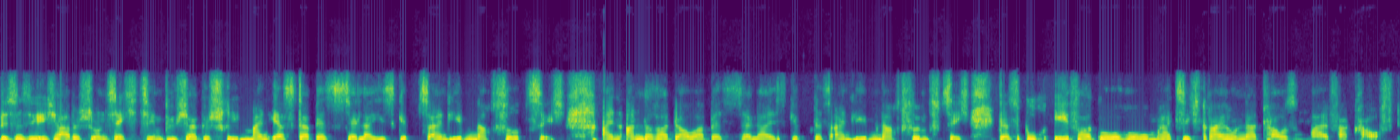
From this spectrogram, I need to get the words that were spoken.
Wissen Sie, ich habe schon 16 Bücher geschrieben. Mein erster Bestseller hieß Gibt's ein Leben nach 40. Ein anderer Dauerbestseller ist Gibt es ein Leben nach 50. Das Buch Eva Go Home hat sich 300.000 Mal verkauft,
